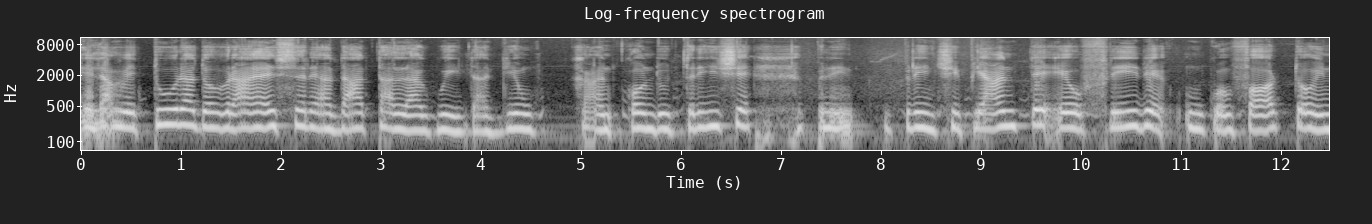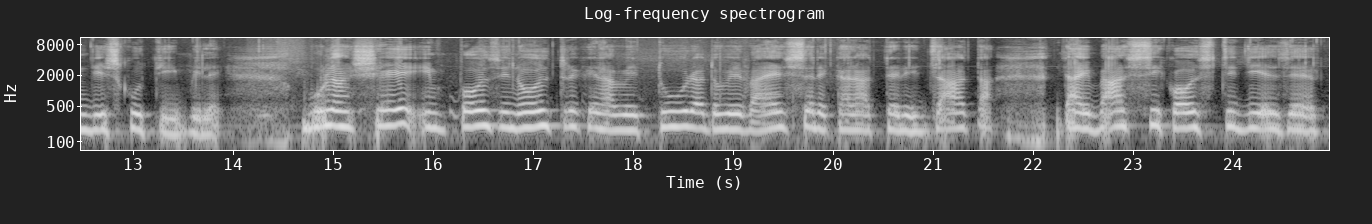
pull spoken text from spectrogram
e la vettura dovrà essere adatta alla guida di un can- conduttrice pri- principiante e offrire un conforto indiscutibile. Boulanger impose inoltre che la vettura doveva essere caratterizzata dai bassi costi di esercizio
